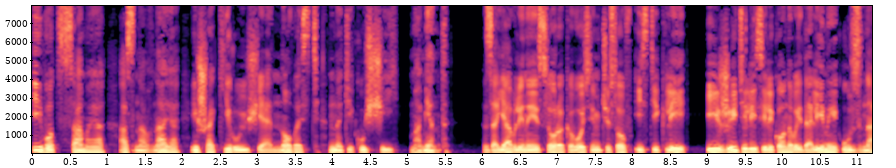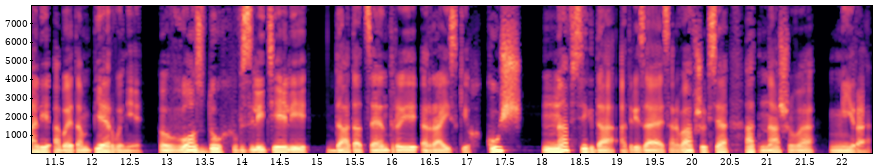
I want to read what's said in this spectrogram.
И вот самая основная и шокирующая новость на текущий момент. Заявленные 48 часов истекли, и жители Силиконовой долины узнали об этом первыми. В воздух взлетели дата-центры райских кущ, навсегда отрезая сорвавшихся от нашего мира.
